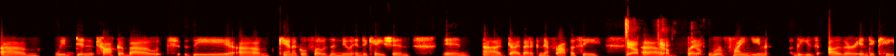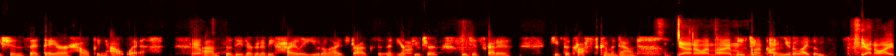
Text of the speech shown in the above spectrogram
Um, we didn't talk about the um, canagliflozin new indication in uh, diabetic nephropathy, Yeah, um, yeah, but yeah. we're finding these other indications that they are helping out with. Yeah. Um, so these are going to be highly utilized drugs in the near Right. future. We just got to keep the cost coming down. yeah. No, I'm, I'm, Patients I'm can utilize them. Yeah, no, I,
